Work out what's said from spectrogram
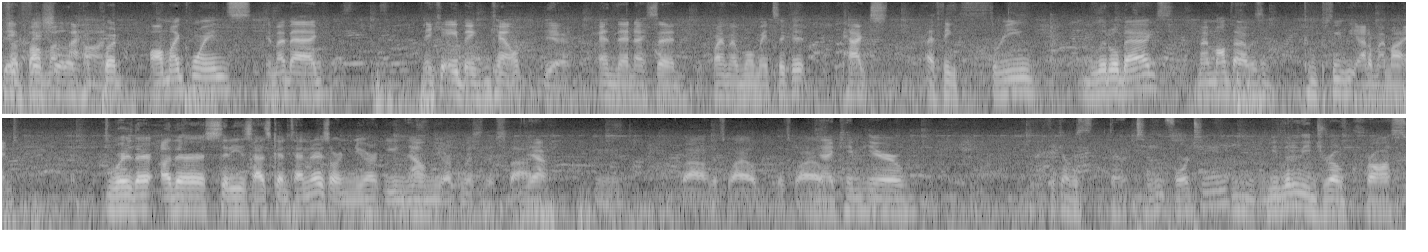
Big so I, fish, my- little I had pond. put all my coins in my bag, aka bank account. Yeah. And then I said, buy my one-way ticket. Packed, I think, three little bags. My mom thought I was completely out of my mind. Were there other cities as contenders, or New York? You No. knew New York was the spot. Yeah. Hmm. Wow, that's wild. That's wild. And I came here, I think I was 13, 14. Mm-hmm. We literally drove cross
